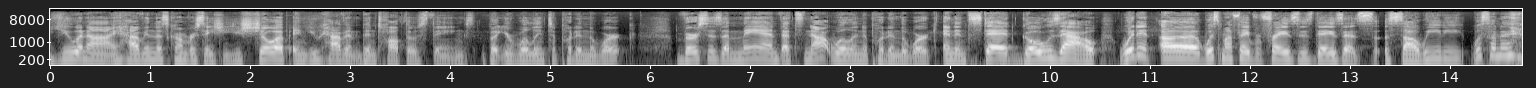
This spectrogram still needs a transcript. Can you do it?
you and I having this conversation. You show up and you haven't been taught those things, but you're willing to put in the work versus a man that's not willing to put in the work and instead goes out. What did uh what's my favorite phrase these days that's Saweetie? What's her name?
